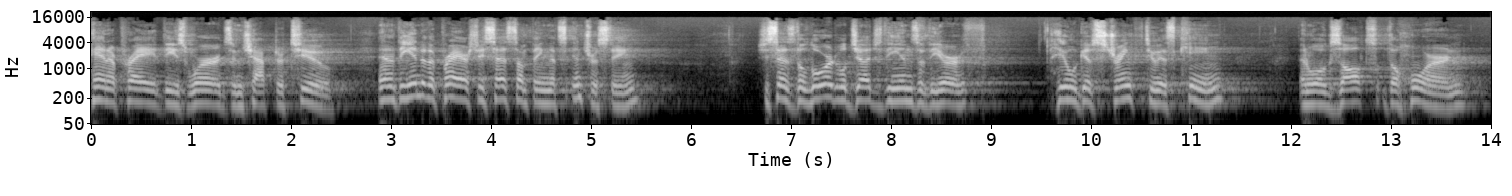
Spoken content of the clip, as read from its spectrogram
Hannah prayed these words in chapter 2. And at the end of the prayer, she says something that's interesting. She says, The Lord will judge the ends of the earth, he will give strength to his king, and will exalt the horn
